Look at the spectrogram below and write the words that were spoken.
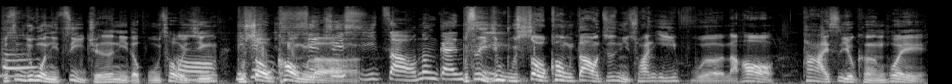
呢。不是，如果你自己觉得你的狐臭已经不受控了，先去洗澡弄干净。不是已经不受控到，就是你穿衣服了，然后它还是有可能会，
